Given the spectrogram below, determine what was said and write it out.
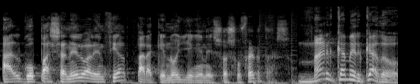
Algo pasa en el Valencia para que no lleguen esas ofertas. Marca Mercado.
